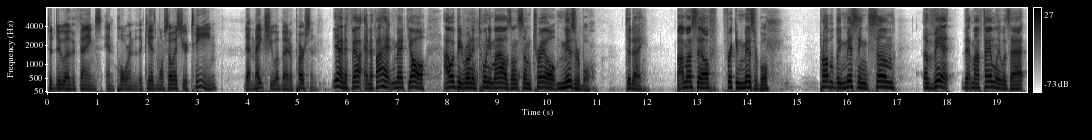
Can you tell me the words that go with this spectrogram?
to do other things and pour into the kids more. So it's your team that makes you a better person. yeah, and if I, and if I hadn't met y'all, I would be running 20 miles on some trail miserable today. By myself, freaking miserable. Probably missing some event that my family was at.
